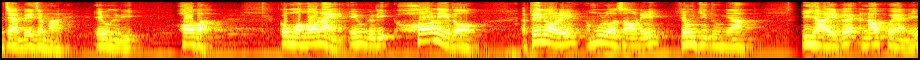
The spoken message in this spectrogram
အကြံပေးချင်ပါတယ်ဧဝံဂေလိဟောပါကိုမဟောနိုင်ဧဝံဂေလိဟောနေသောအသင်းတော်တွေအမှုတော်ဆောင်တွေယုံကြည်သူများဒီຢာတွေအတွက်အနောက်ကွယ်ကနေ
